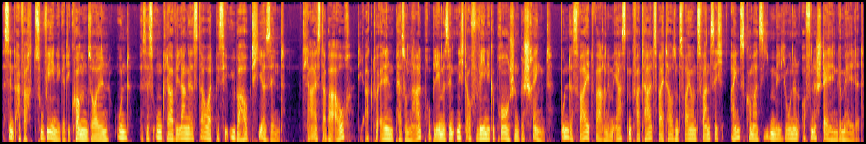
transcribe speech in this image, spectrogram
Es sind einfach zu wenige, die kommen sollen, und es ist unklar, wie lange es dauert, bis sie überhaupt hier sind. Klar ist aber auch, die aktuellen Personalprobleme sind nicht auf wenige Branchen beschränkt. Bundesweit waren im ersten Quartal 2022 1,7 Millionen offene Stellen gemeldet.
